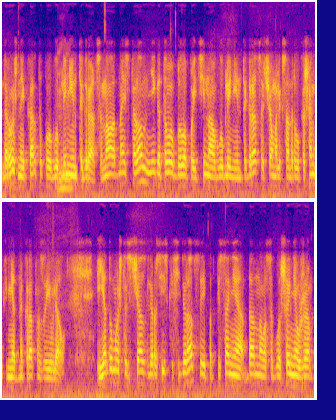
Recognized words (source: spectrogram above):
дорожные карты по углублению интеграции. Но одна из сторон не готова была пойти на углубление интеграции, о чем Александр Лукашенко неоднократно заявлял. И я думаю, что сейчас для Российской Федерации подписание данного соглашения уже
